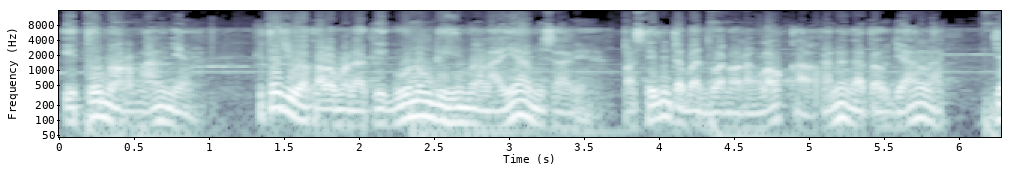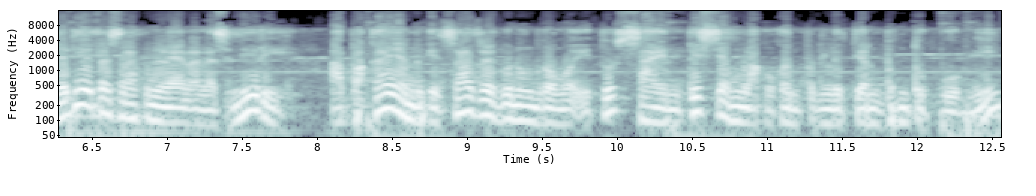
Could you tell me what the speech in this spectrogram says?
Itu normalnya. Kita juga kalau mendaki gunung di Himalaya misalnya, pasti minta bantuan orang lokal karena nggak tahu jalan. Jadi atas terserah penilaian Anda sendiri. Apakah yang bikin Star Gunung Bromo itu saintis yang melakukan penelitian bentuk bumi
